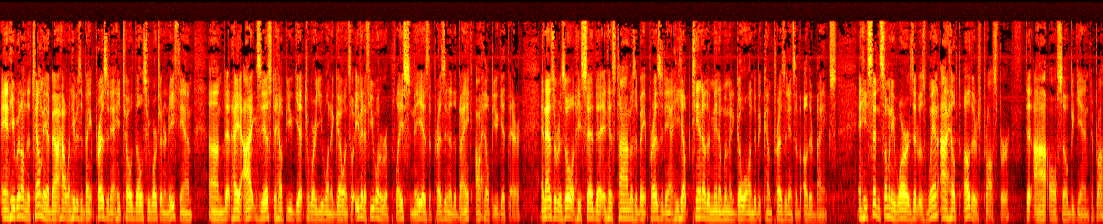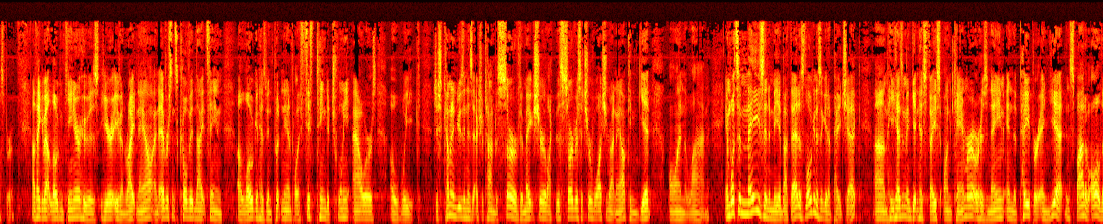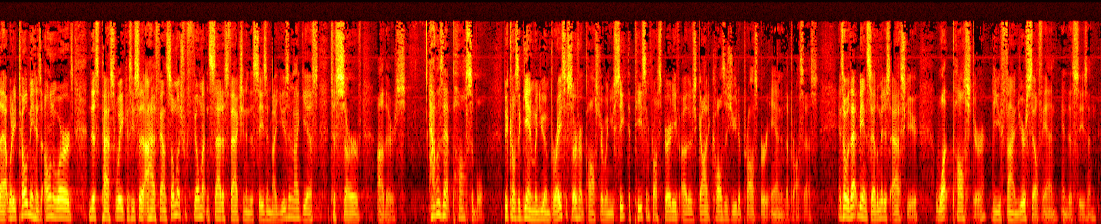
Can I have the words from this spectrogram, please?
And he went on to tell me about how when he was a bank president, he told those who worked underneath him um, that, hey, I exist to help you get to where you want to go. And so even if you want to replace me as the president of the bank, I'll help you get there. And as a result, he said that in his time as a bank president, he helped 10 other men and women go on to become presidents of other banks. And he said in so many words that it was when I helped others prosper that I also begin to prosper. I think about Logan Keener, who is here even right now. And ever since COVID 19, uh, Logan has been putting in probably 15 to 20 hours a week just coming and using his extra time to serve to make sure like this service that you're watching right now can get online. And what's amazing to me about that is Logan doesn't get a paycheck. Um, he hasn't been getting his face on camera or his name in the paper. And yet, in spite of all of that, what he told me in his own words this past week is he said, I have found so much fulfillment and satisfaction in this season by using my gifts to serve others. How is that possible? Because again, when you embrace a servant posture, when you seek the peace and prosperity of others, God causes you to prosper in the process. And so, with that being said, let me just ask you what posture do you find yourself in in this season?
